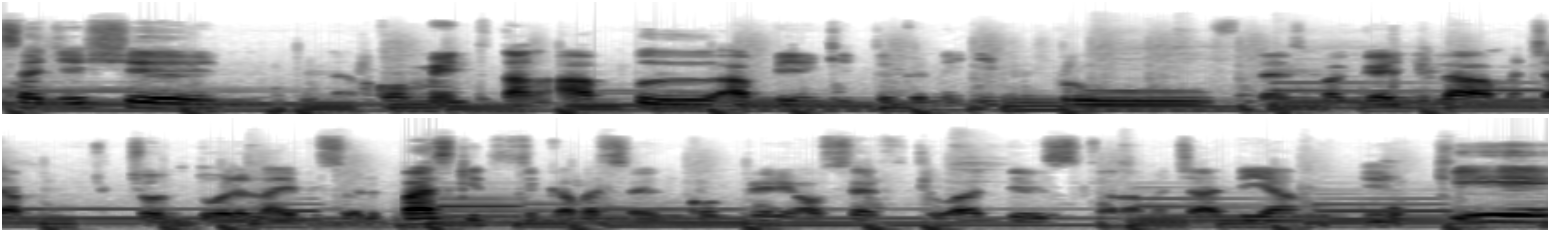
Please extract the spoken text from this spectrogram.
suggestion Komen tentang apa Apa yang kita kena improve Dan sebagainya lah. Macam contoh dalam episod lepas Kita cakap pasal comparing ourselves to others. Kalau macam ada yang Yeah. okay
